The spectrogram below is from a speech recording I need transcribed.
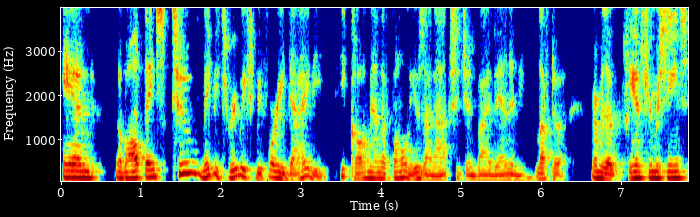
And of all things, two maybe three weeks before he died, he he called me on the phone. He was on oxygen by then, and he left a remember the answering machines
